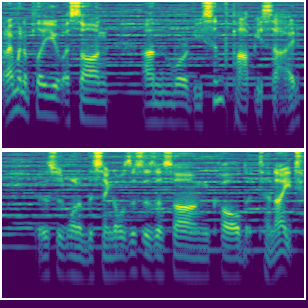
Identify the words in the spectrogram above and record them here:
But I'm going to play you a song on more of the synth poppy side. This is one of the singles. This is a song called Tonight.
